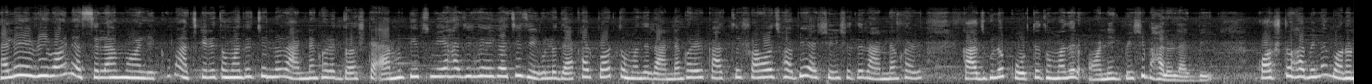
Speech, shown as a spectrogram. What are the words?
হ্যালো এভরিওয়ান, আসসালামু আলাইকুম। আজকের তোমাদের জন্য রান্নাঘরের দশটা এমন টিপস নিয়ে হাজির হয়ে গেছে, যেগুলো দেখার পর তোমাদের রান্নাঘরের কাজ তো সহজ হবে, আর সেই সাথে রান্নাঘরের কাজগুলো করতে তোমাদের অনেক বেশি ভালো লাগবে। কষ্ট হবে না, বরং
